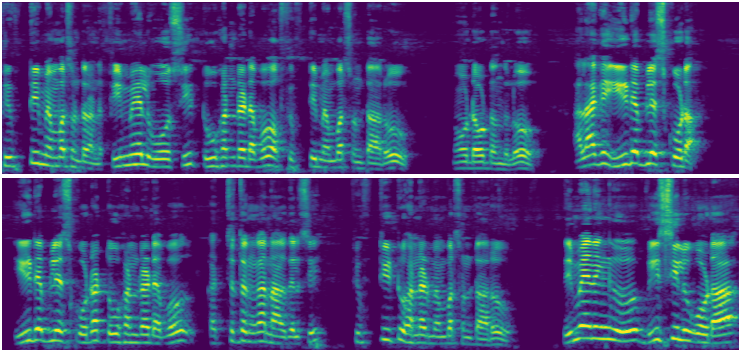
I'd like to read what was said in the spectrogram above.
ఫిఫ్టీ మెంబర్స్ ఉంటారండి. Female OC two hundred above ఒక ఫిఫ్టీ మెంబర్స్ ఉంటారు. నో డౌట్ అందులో. అలాగే ఈడబ్ల్యూఎస్ కూడా. ఈడబ్ల్యూఎస్ కూడా టూ హండ్రెడ్ అబోవ్ ఖచ్చితంగా నాకు తెలిసి ఫిఫ్టీ టు హండ్రెడ్ మెంబర్స్ ఉంటారు. రిమైనింగ్ బీసీలు కూడా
